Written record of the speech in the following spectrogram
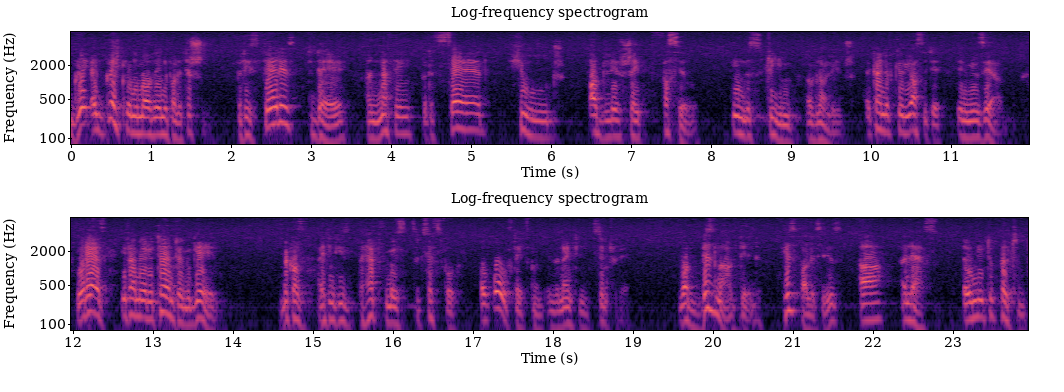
great, a great many more than any politician. But his theories today are nothing but a sad, huge, oddly shaped fossil in the stream of knowledge, a kind of curiosity in a museum. Whereas, if I may return to him again, because I think he's perhaps the most successful of all statesmen in the 19th century, what Bismarck did, his policies are, alas, only too potent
